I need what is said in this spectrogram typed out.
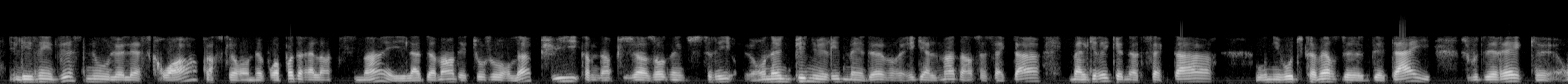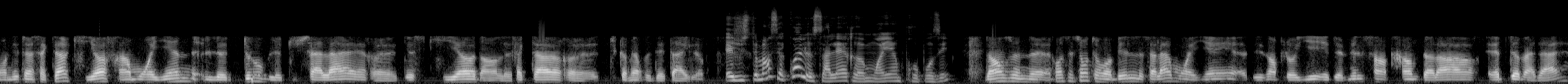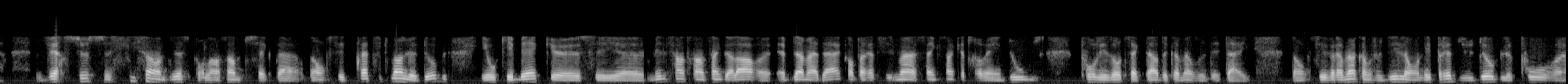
Les indices nous le laissent croire parce qu'on ne voit pas de ralentissement et la demande est toujours là. Puis, comme dans plusieurs autres industries, on a une pénurie de main-d'œuvre également dans ce secteur, malgré que notre secteur au niveau du commerce de détail, je vous dirais qu'on est un secteur qui offre en moyenne le double du salaire euh, de ce qu'il y a dans le secteur euh, du commerce de détail. Et justement, c'est quoi le salaire euh, moyen proposé? Dans une concession automobile, le salaire moyen des employés est de 1130 dollars hebdomadaires versus 610 pour l'ensemble du secteur. Donc, c'est pratiquement le double. Et au Québec, c'est 1135 dollars hebdomadaires comparativement à 592 pour les autres secteurs de commerce de détail. Donc, c'est vraiment, comme je vous dis, là, on est près du double pour euh,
